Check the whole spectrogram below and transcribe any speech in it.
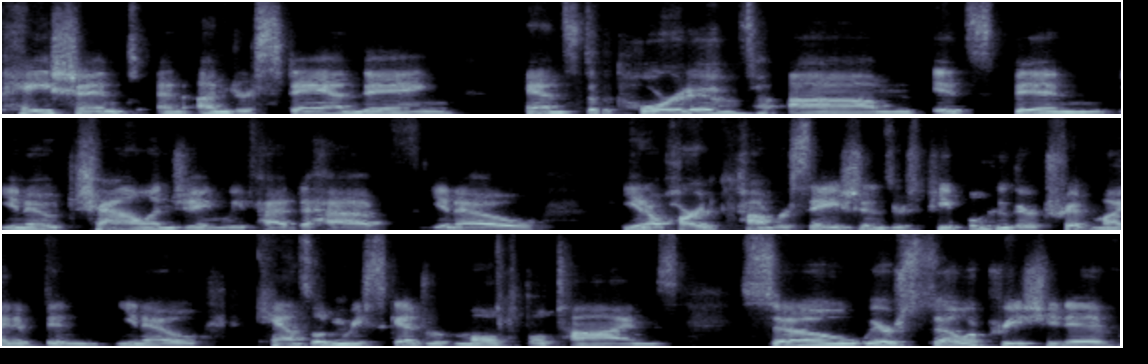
patient and understanding and supportive. Um, it's been, you know, challenging. We've had to have, you know, you know, hard conversations. There's people who their trip might have been, you know, canceled and rescheduled multiple times. So we're so appreciative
